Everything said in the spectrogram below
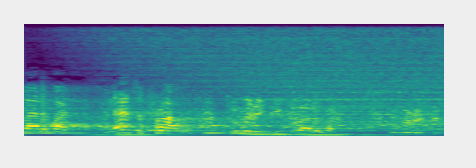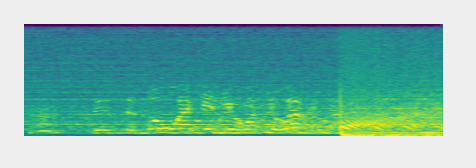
People out of work, and that's the problem. Too many people out of work. There's, there's no work in here whatsoever.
